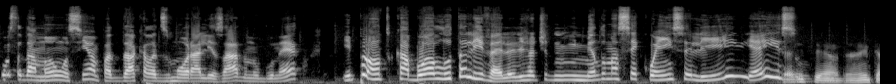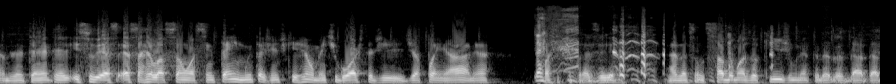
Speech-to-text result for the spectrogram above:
costa da mão, assim, ó, pra dar aquela desmoralizada no boneco. E pronto, acabou a luta ali, velho. Ele já te emenda uma sequência ali e é isso. Eu entendo, eu entendo. Eu entendo. Isso, essa relação, assim, tem muita gente que realmente gosta de, de apanhar, né? De prazer. a relação do sadomasoquismo, né? Da, da, da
